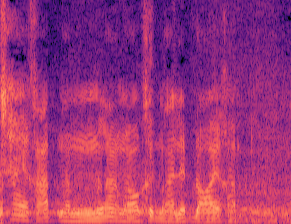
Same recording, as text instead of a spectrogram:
ใช่ครับนำร่างน้องขึ้นมาเรียบร้อยครับอ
